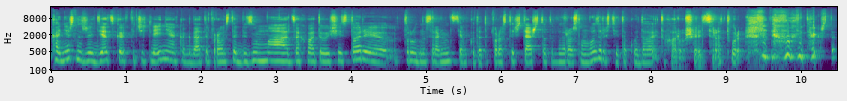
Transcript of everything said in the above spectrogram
конечно же, детское впечатление, когда ты просто без ума от захватывающей истории, трудно сравнить с тем, когда ты просто читаешь что-то в взрослом возрасте и такой, да, это хорошая литература. Так что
